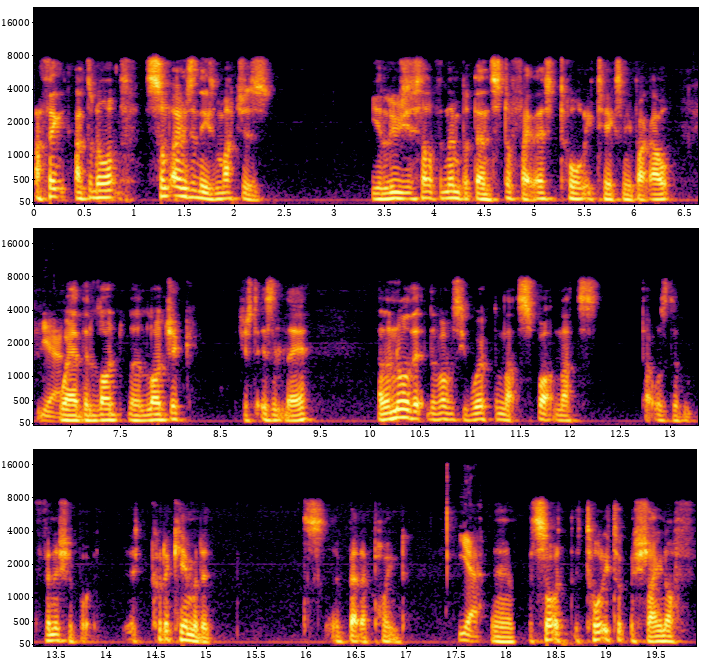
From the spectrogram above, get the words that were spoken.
I think I don't know. Sometimes in these matches, you lose yourself in them, but then stuff like this totally takes me back out. yeah, where the log- the logic just isn't there. And I know that they've obviously worked on that spot, and that's that was the finisher, but it could have came at a, a better point. yeah, Um, it sort of it totally took the shine off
